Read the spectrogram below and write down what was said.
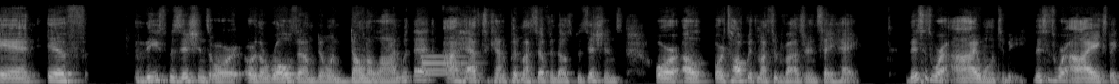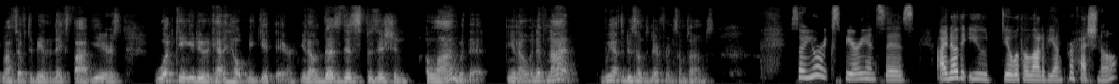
And if these positions or or the roles that I'm doing don't align with that, I have to kind of put myself in those positions or I'll, or talk with my supervisor and say, hey, this is where I want to be. This is where I expect myself to be in the next five years. What can you do to kind of help me get there? You know, does this position align with that? You know, and if not, we have to do something different sometimes. So your experiences, I know that you deal with a lot of young professionals,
